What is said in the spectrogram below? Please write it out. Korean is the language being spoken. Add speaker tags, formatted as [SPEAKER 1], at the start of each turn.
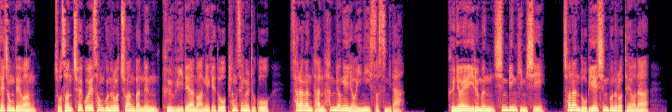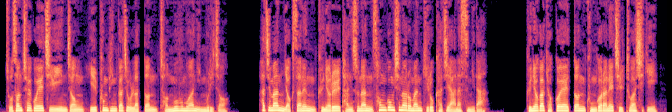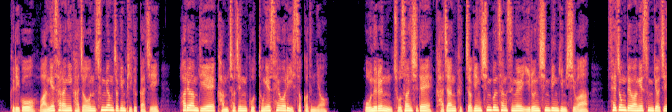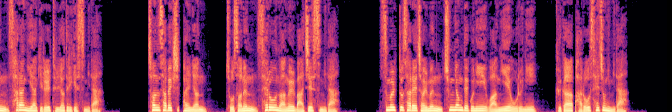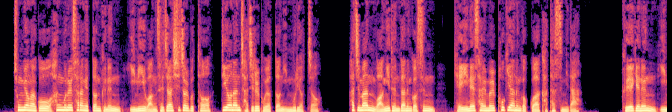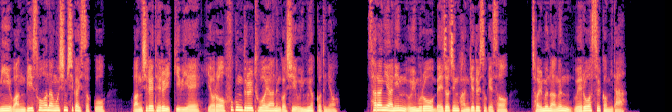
[SPEAKER 1] 세종대왕, 조선 최고의 성군으로 추앙받는 그 위대한 왕에게도 평생을 두고 사랑한 단 한 명의 여인이 있었습니다. 그녀의 이름은 신빈 김씨, 천안 노비의 신분으로 태어나 조선 최고의 지위 인정 일품빈까지 올랐던 전무후무한 인물이죠. 하지만 역사는 그녀를 단순한 성공 신화로만 기록하지 않았습니다. 그녀가 겪어야 했던 궁궐 안의 질투와 시기, 그리고 왕의 사랑이 가져온 숙명적인 비극까지 화려함 뒤에 감춰진 고통의 세월이 있었거든요. 오늘은 조선시대 가장 극적인 신분 상승을 이룬 신빈 김씨와 세종대왕의 숨겨진 사랑 이야기를 들려드리겠습니다. 1418년 조선은 새로운 왕을 맞이했습니다. 22살의 젊은 충녕대군이 왕위에 오르니 그가 바로 세종입니다. 총명하고 학문을 사랑했던 그는 이미 왕세자 시절부터 뛰어난 자질을 보였던 인물이었죠. 하지만 왕이 된다는 것은 개인의 삶을 포기하는 것과 같았습니다. 그에게는 이미 왕비 소헌왕후 심씨가 있었고 왕실의 대를 잇기 위해 여러 후궁들을 두어야 하는 것이 의무였거든요. 사랑이 아닌 의무로 맺어진 관계들 속에서 젊은 왕은 외로웠을 겁니다.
